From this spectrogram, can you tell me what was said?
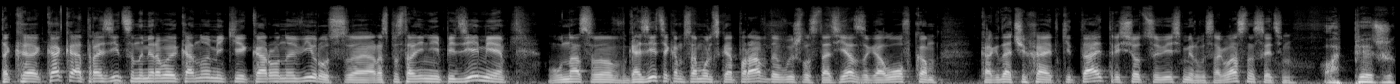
Так э, как отразится на мировой экономике коронавирус, э, распространение эпидемии? У нас в газете «Комсомольская правда» вышла статья с заголовком «Когда чихает Китай, трясется весь мир». Вы согласны с этим? Опять же,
